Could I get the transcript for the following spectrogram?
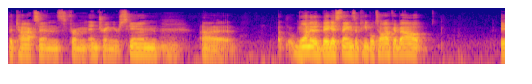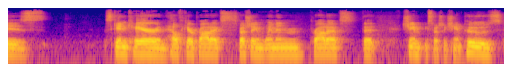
the toxins from entering your skin. Mm. Uh, one of the biggest things that people talk about is skincare and healthcare products, especially in women products that sham- especially shampoos,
